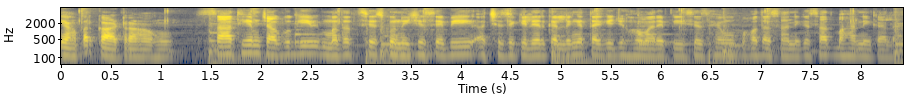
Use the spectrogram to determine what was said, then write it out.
यहाँ पर काट रहा हूँ। साथ ही हम चाकू की मदद से इसको नीचे से भी अच्छे से क्लियर कर लेंगे ताकि जो हमारे पीसेस हैं वो बहुत आसानी के साथ बाहर निकल आए।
